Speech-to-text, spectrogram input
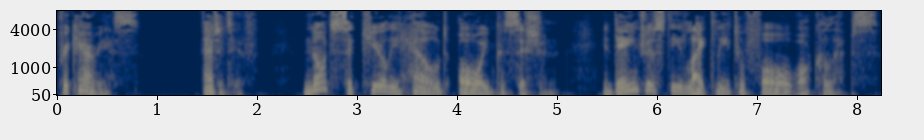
Precarious. Adjective not securely held or in position, dangerously likely to fall or collapse.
